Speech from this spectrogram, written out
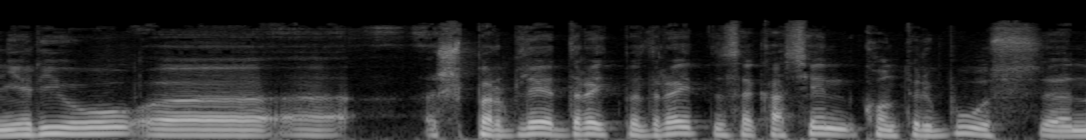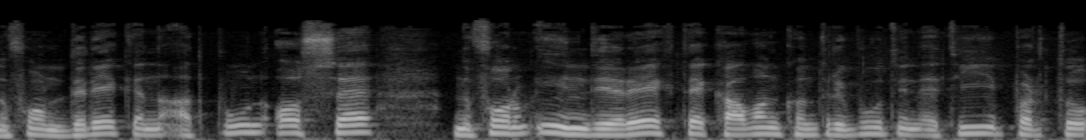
njeriu shpërblehet drejtpërdrejt nëse ka qenë kontribues në formë direkte në atë punë ose në formë indirekte ka dhënë kontributin e tij për t'u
